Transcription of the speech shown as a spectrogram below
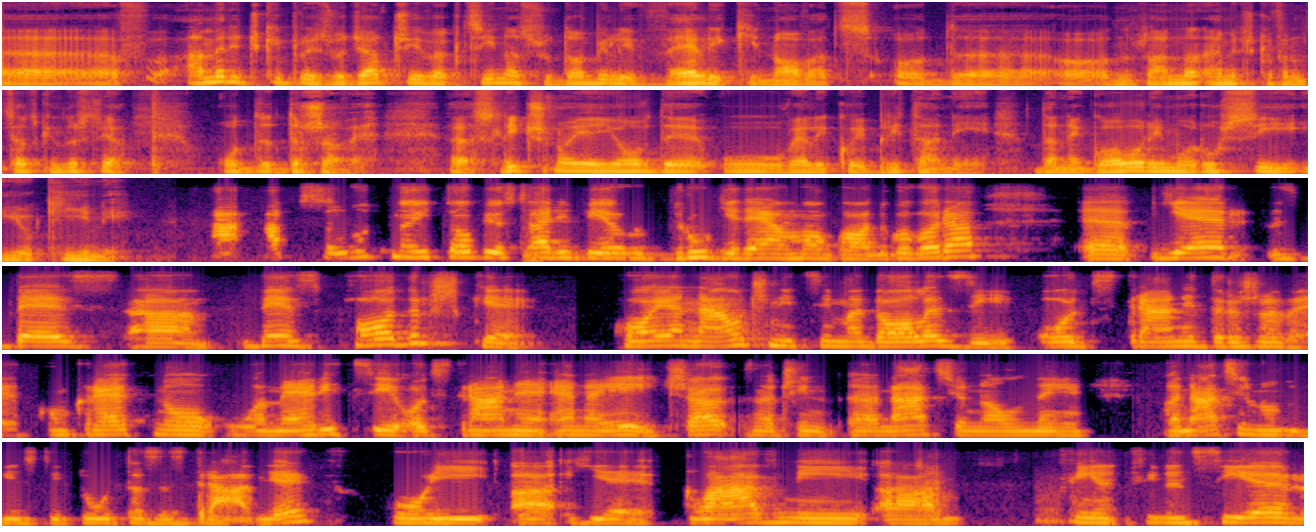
američki proizvođači vakcina su dobili veliki novac od, odnosno američka farmaceutska industrija, od države. Slično je i ovde u Velikoj Britaniji. Da ne govorimo o Rusiji i o Kini apsolutno i to bi u stvari bio drugi deo mog odgovora, e, jer bez, bez podrške koja naučnicima dolazi od strane države, konkretno u Americi od strane NIH-a, znači e, nacionalne, Nacionalnog instituta za zdravlje, koji je glavni financijer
